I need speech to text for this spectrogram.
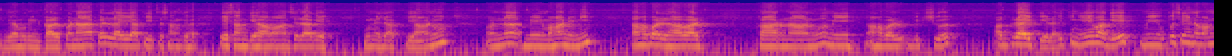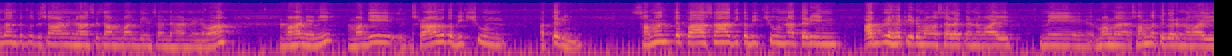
ගැඹුරින් කල්පනා කළා ඒ අතීත සංඝ ඒ සංඝයා වහන්සේලාගේ ගුණ ශක්තිය අනුව ඔන්න මේ මහණෙනි අහවල් අහවල් කාරණානුව මේ අහවල් භික්ෂුව අග්‍රයි කියලා. ඉතින් ඒ වගේ මේ උපසේන වංගන්ත පුදු ස්වාමීන් වහන්සේ සම්බන්ධයෙන් සඳහන් වෙනවා. මහණෙනි මගේ ශ්‍රාවක භික්ෂූන් අතරින් සමන්ත පාසාදික භික්ෂූන් අතරින් අග්‍ර හැටියට මම සලකනවායි මේ මම සම්මත කරනවායි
